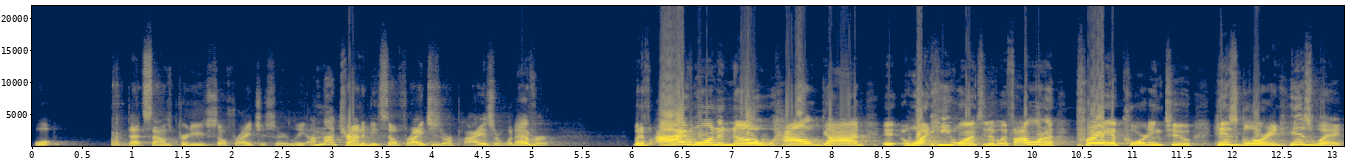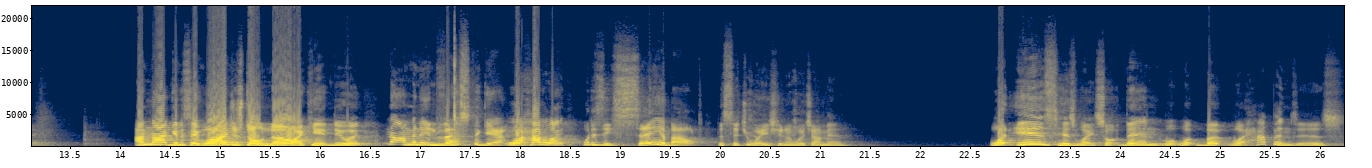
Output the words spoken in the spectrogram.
Well, that sounds pretty self righteous, Lee. I'm not trying to be self righteous or pious or whatever. But if I want to know how God, eh, what He wants, and if I want to pray according to His glory and His way, I'm not going to say, well, I just don't know, I can't do it. No, I'm going to investigate. Well, how do I, what does He say about the situation in which I'm in? What is his way? So then, what, what, but what happens is,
